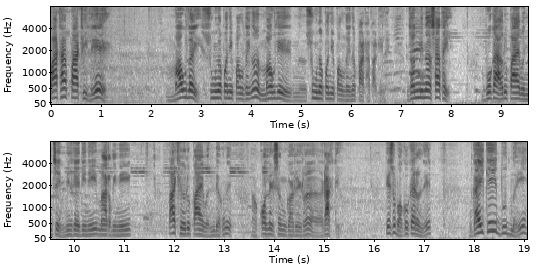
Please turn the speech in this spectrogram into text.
पाठापाठीले माउलाई सुँग्न पनि पाउँदैन माउले सुँग्न पनि पाउँदैन पाठापाठीलाई। जन्मिन साथै बोकाहरू पायो भने चाहिँ मिर्काइदिने मारिदिने पाठीहरू पायो भनेदेखि कलेक्सन गरेर राख्थ्यो त्यसो भएको कारणले गाईकै दुध नै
